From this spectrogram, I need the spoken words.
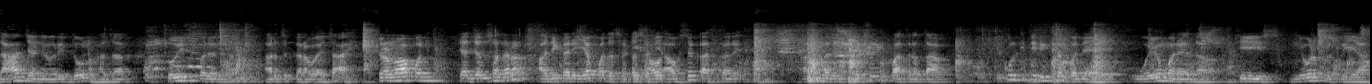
दहा जानेवारी दोन हजार चोवीसपर्यंत अर्ज करावायचा आहे. मित्रांनो आपण त्या जलसाधारण अधिकारी या पदासाठी आवश्यक असणारे असणारे शैक्षणिक पात्रता एकूण किती रिक्त पदे आहेत वयोमर्यादा फीस निवड प्रक्रिया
